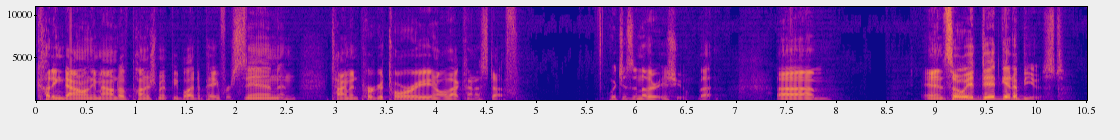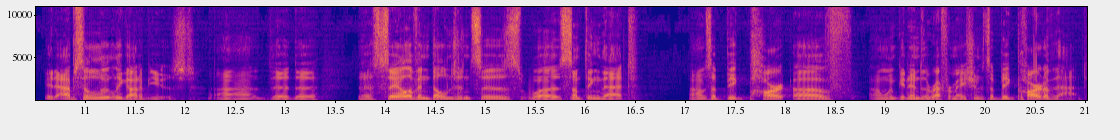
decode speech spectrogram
cutting down on the amount of punishment people had to pay for sin and time in purgatory and all that kind of stuff, which is another issue. But um, and so it did get abused. It absolutely got abused. Uh, the, the, the sale of indulgences was something that uh, was a big part of, uh, when we get into the Reformation, it's a big part of that.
